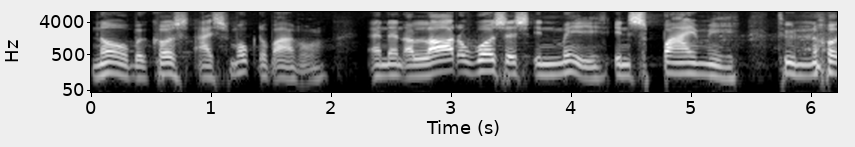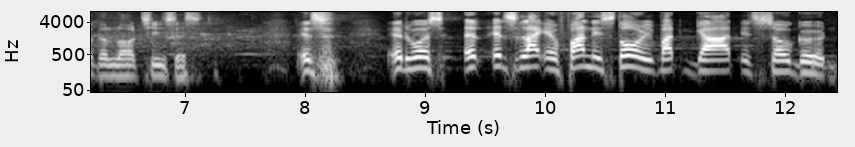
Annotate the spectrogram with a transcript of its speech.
no, because I smoke the Bible. And then a lot of verses in me inspire me to know the Lord Jesus. It's, it was, it, it's like a funny story, but God is so good.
